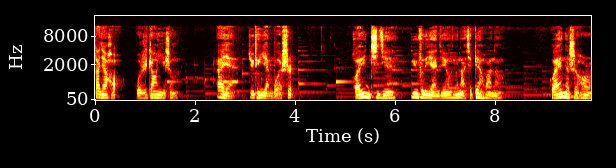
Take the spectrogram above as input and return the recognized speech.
大家好，我是张医生，爱眼就听眼博士。怀孕期间，孕妇的眼睛有哪些变化呢？怀孕的时候，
